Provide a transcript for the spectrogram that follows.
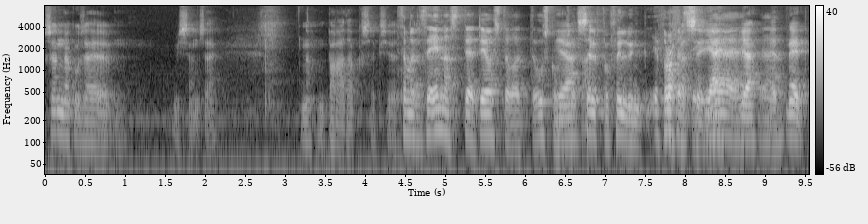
see on nagu see, mis on see noh, paradoks, eks ju. sa mõtled see ennast teostavad jah, uskumused? self-fulfilling Ja prophecy, prophecy, ja, jah ja,, ja, jah, ja. et need,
